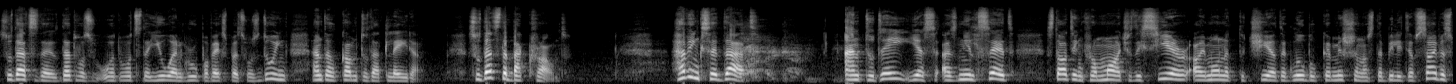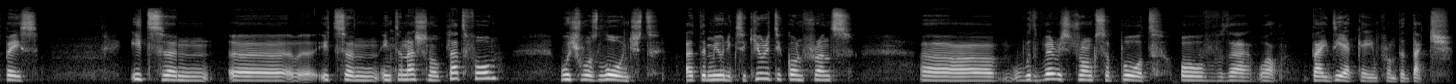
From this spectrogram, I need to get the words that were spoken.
So that's the, that was what, what the UN group of experts was doing, and I'll come to that later. So that's the background. Having said that, and today, yes, as Neil said, starting from March this year, I'm honored to chair the Global Commission on Stability of Cyberspace. It's an, uh, it's an international platform which was launched at the Munich Security Conference uh, with very strong support of the, well, the idea came from the Dutch.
